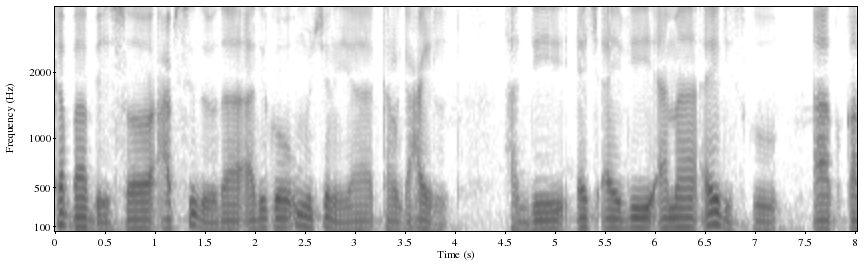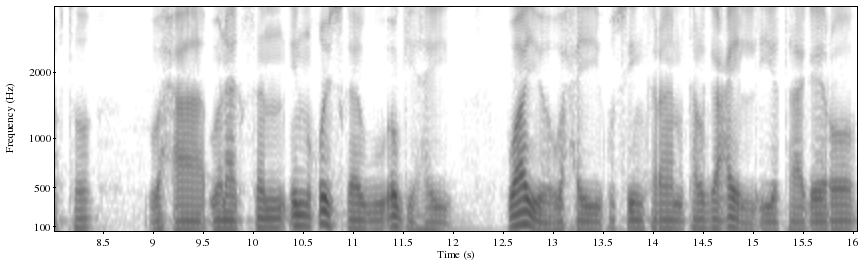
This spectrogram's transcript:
ka baabi'iso cabsidooda adigoo u muujinaya kalgacayl. Haddii h i v ama idisku aada qabto waxaa wanaagsan in qoyskaagu ogyahay waayo waxay ku siin karaan kalgacayl iyo taageero.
